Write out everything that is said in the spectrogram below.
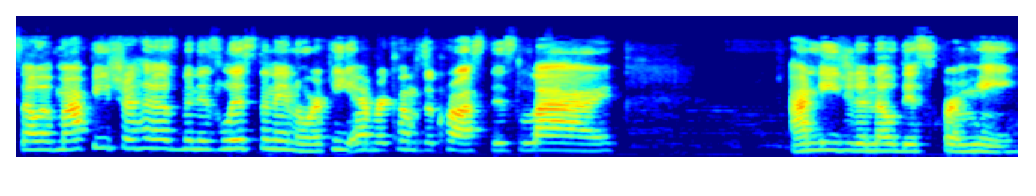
So if my future husband is listening or if he ever comes across this live, I need you to know this for me.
